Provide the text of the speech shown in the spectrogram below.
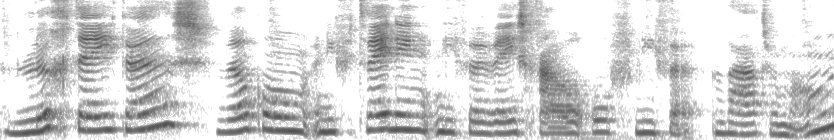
luchttekens. Welkom lieve tweeling, lieve weegschaal of lieve waterman.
